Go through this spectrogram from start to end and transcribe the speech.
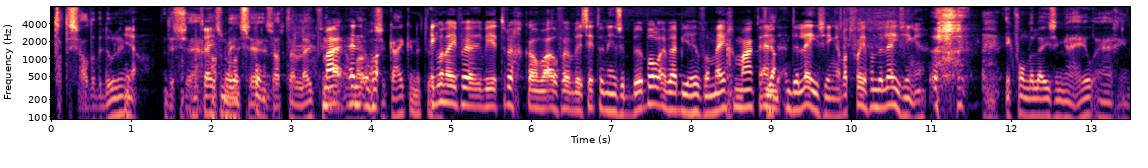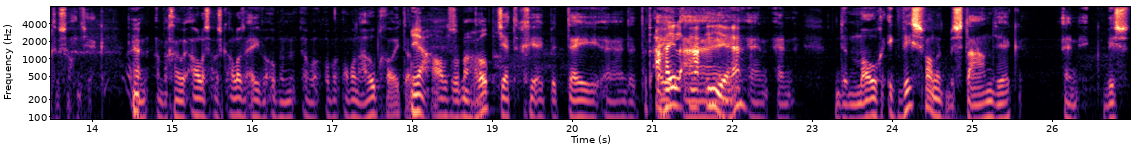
dat is wel de bedoeling. Ja. Dus eh, als mensen dat eh, leuk vinden, Maar, en mogen ze kijken Ik natuurlijk. wil even weer terugkomen over... We zitten in zijn bubbel en we hebben hier heel veel meegemaakt. En Ja. de, de lezingen. Wat vond je van de lezingen? Ik vond de lezingen heel erg interessant, Jack. Ja. En we gooien alles, als ik alles even op een, op, een- op, een- op een hoop gooi, dat, ja, alles op mijn hoop. Chat, GPT, eh de Dat hele AI, hè? En, en de mogen. Ik wist van het bestaan, Jack. En ik wist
